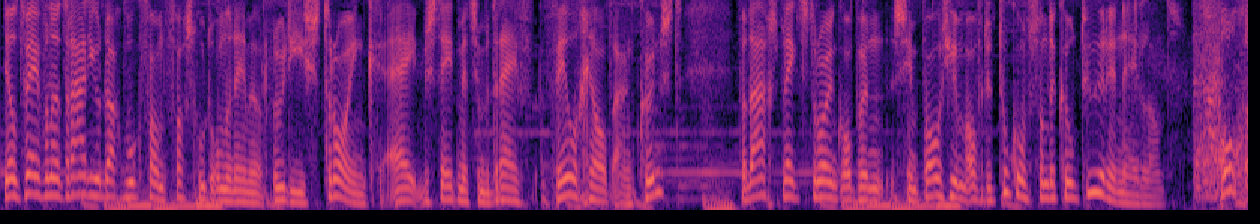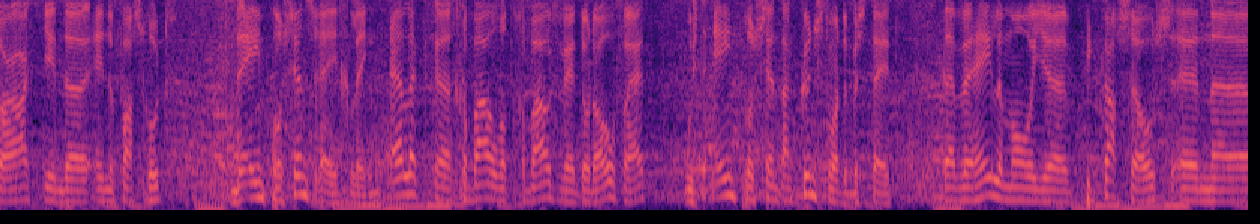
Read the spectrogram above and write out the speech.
Deel 2 van het radiodagboek van vastgoedondernemer Rudy Stroink. Hij besteedt met zijn bedrijf veel geld aan kunst. Vandaag spreekt Stroink op een symposium over de toekomst van de cultuur in Nederland. Vroeger had je in de, in de vastgoed de 1%-regeling. Elk uh, gebouw wat gebouwd werd door de overheid moest 1% aan kunst worden besteed. Daar hebben we hele mooie Picasso's en, uh,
